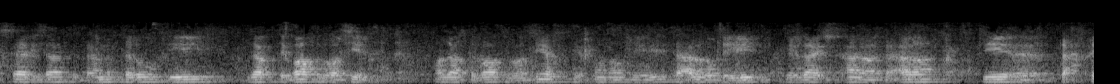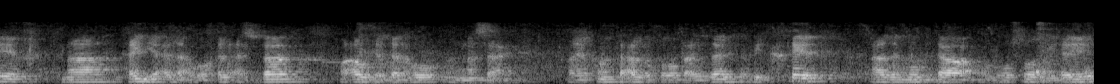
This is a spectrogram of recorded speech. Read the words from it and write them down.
الثالثة تتمثل في الارتباط الوثيق. والارتباط الوثيق يكون بتعلقه بالله سبحانه وتعالى في تحقيق ما هيأ له الأسباب وأوجد له المساعي. ويكون تعلقه بعد ذلك في تحقيق هذا المبتع والوصول إليه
